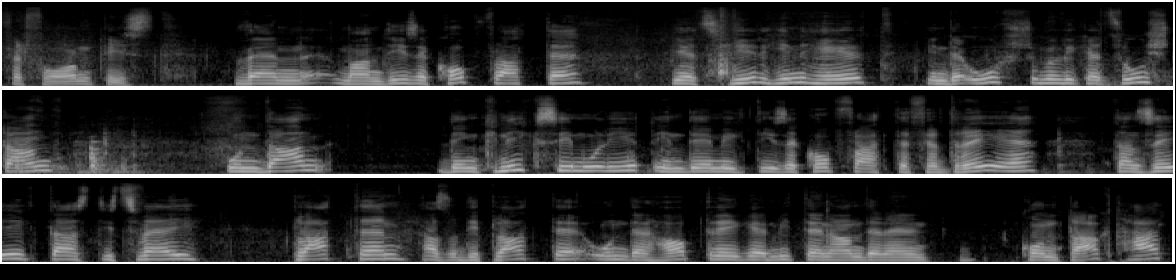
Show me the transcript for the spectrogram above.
verformt ist. Wenn man diese Kopfplatte jetzt hier hinhält, in der ursprünglichen Zustand, und dann den Knick simuliert, indem ich diese Kopfplatte verdrehe, dann sehe ich, dass die zwei Platten, also die Platte und der Hauptträger miteinander einen Kontakt hat.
